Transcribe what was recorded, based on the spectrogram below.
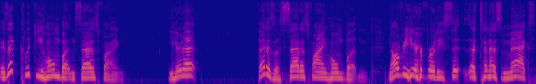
is that clicky home button satisfying. You hear that? That is a satisfying home button. Now over here for the 10s uh, Max,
